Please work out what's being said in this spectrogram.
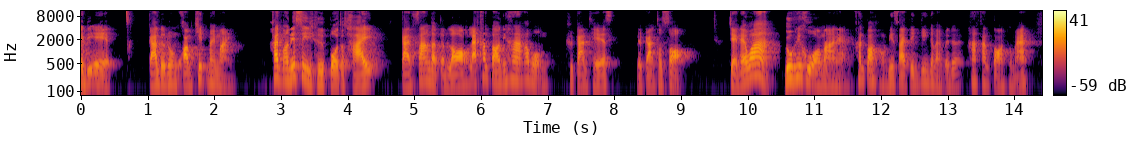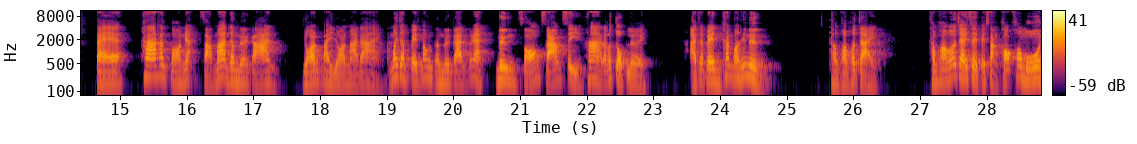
Ideate การระดมความคิดใหม่ๆ ขั้นตอนทีสี่4 คือ Prototype การสร้างแบบจำลอง และขั้นตอนที่ 5 ครับผม คือการเทสหรือการทดสอบ เห็นได้ว่ารูปที่ครูเอามาเนี่ยขั้นตอนของ Design Thinking จะแบ่งไปด้วย 5 ขั้นตอนถูกไหมแต่ 5 ขั้นตอนเนี่ยสามารถดำเนินการย้อนไปย้อนมาได้ ไม่จำเป็นต้องดำเนินการตั้งแต่หนึ่งสองสามสี่ห้าแล้วก็จบเลย อาจจะเป็นขั้นตอนที่ 1ทำความเข้าใจทำความเข้าใจเสร็จไปสั่งเคาะข้อมูล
